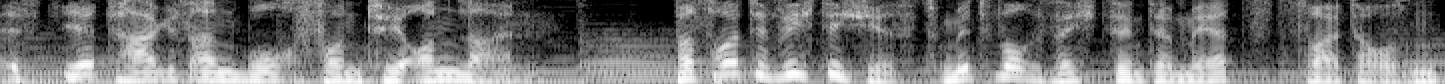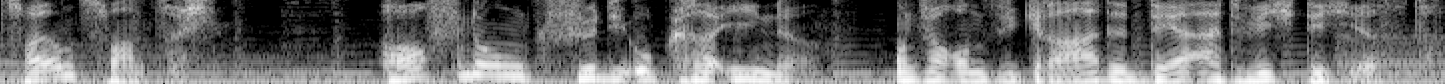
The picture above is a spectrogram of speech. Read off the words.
ist Ihr Tagesanbruch von T-Online. Was heute wichtig ist, Mittwoch, 16. März 2022. Hoffnung für die Ukraine und warum sie gerade derart wichtig ist.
